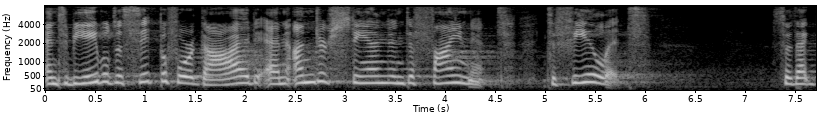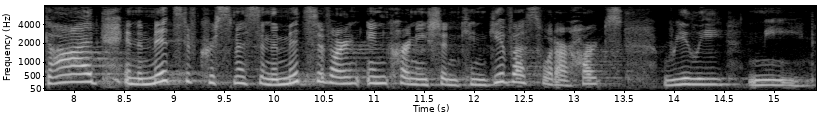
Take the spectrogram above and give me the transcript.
and to be able to sit before God and understand and define it, to feel it. So that God, in the midst of Christmas, in the midst of our incarnation, can give us what our hearts really need.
